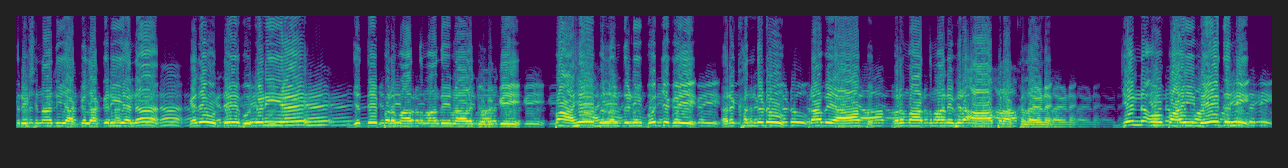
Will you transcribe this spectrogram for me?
ਤ੍ਰਿਸ਼ਨਾ ਦੀ ਅੱਗ ਲੱਗ ਰਹੀ ਹੈ ਨਾ, ਕਹਿੰਦੇ ਉੱਤੇ ਬੁਝਣੀ ਹੈ ਜਿੱਦੇ ਪਰਮਾਤਮਾ ਦੇ ਨਾਲ ਜੁੜ ਗਏ ਭਾਹੇ ਬੁਲੰਦੜੀ ਬੁੱਝ ਗਏ ਰਖੰਦੜੋ ਪ੍ਰਭ ਆਪ ਪਰਮਾਤਮਾ ਨੇ ਫਿਰ ਆਪ ਰੱਖ ਲੈਣਾ। ਜਿਨ ਉਪਾਈ ਮੇਦਨੀ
